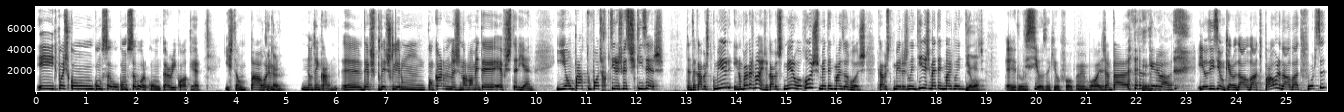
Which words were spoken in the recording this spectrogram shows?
e depois com, com, sabor, com sabor, com curry qualquer. Isto é um power. Não tem carne. Não tem carne. Uh, deves poder escolher um com carne, mas normalmente é, é vegetariano. E é um prato que tu podes repetir as vezes que quiseres. Portanto, acabas de comer e não pagas mais. Acabas de comer o arroz, metem-te mais arroz. Acabas de comer as lentilhas, metem-te mais lentilhas. É bom. É delicioso aquilo, fogo, é mesmo bom, já me está a E eles diziam que era o Dalbat Power, Dalbat Força,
